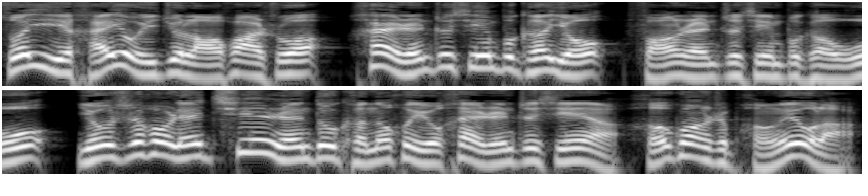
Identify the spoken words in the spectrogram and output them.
所以，还有一句老话说：“害人之心不可有，防人之心不可无。”有时候，连亲人都可能会有害人之心啊，何况是朋友了。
